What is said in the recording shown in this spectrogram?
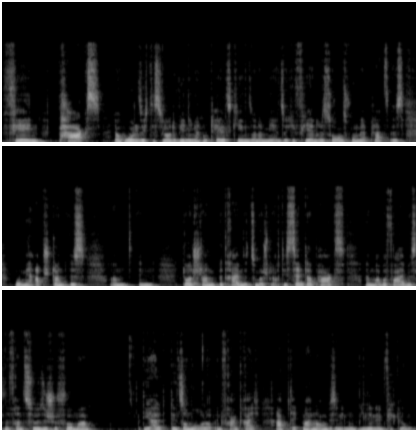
Ferienparks erholen sich, dass die Leute weniger in Hotels gehen, sondern mehr in solche Ferienressorts, wo mehr Platz ist, wo mehr Abstand ist. Ähm, in Deutschland betreiben sie zum Beispiel auch die Center Parks, ähm, aber vor allem ist eine französische Firma, die halt den Sommerurlaub in Frankreich abdeckt, machen auch ein bisschen Immobilienentwicklung.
